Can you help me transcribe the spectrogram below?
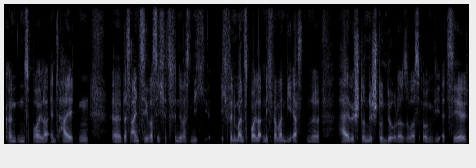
könnten Spoiler enthalten. Äh, das Einzige, was ich jetzt finde, was nicht, ich finde, man spoilert nicht, wenn man die erste eine halbe Stunde, Stunde oder sowas irgendwie erzählt.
